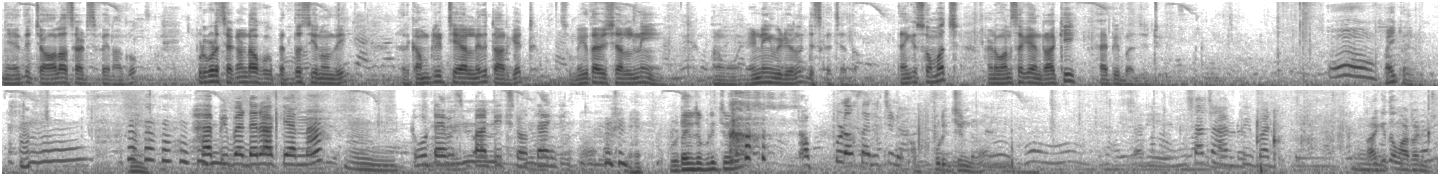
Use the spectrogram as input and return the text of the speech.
నేనైతే చాలా సాటిస్ఫై నాకు. ఇప్పుడు కూడా సెకండ్ హాఫ్ ఒక పెద్ద సీన్ ఉంది. అది కంప్లీట్ చేయాలనేది టార్గెట్ సో మిగతా విషయాలని మనము ఎండింగ్ వీడియోలో డిస్కస్ చేద్దాం. Thank you so much and once again Rocky happy birthday పైకి వెళ్ళండి హ్యాపీ బర్త్డే రాఖీ అన్న. టూ టైమ్స్ పార్టీ ఇచ్చినావు. థ్యాంక్ యూ టూ టైమ్స్ ఎప్పుడు ఇచ్చాడు? అప్పుడు ఒకసారి ఇచ్చాడు. అప్పుడు ఇచ్చిండా? Happy birthday. రాకీతో మాట్లాడించు.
